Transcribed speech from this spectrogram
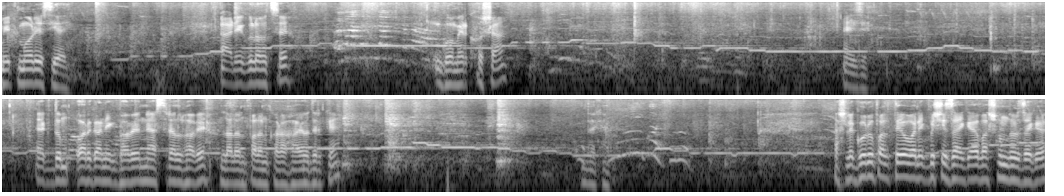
মিট মোর এসিআই। আর এগুলো হচ্ছে গমের খোসা। এই যে। একদম অর্গানিকভাবে ন্যাচারালভাবে লালন পালন করা হয় ওদেরকে। দেখেন। আসলে গরু পালতেও অনেক বেশি জায়গা বা সুন্দর জায়গা।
